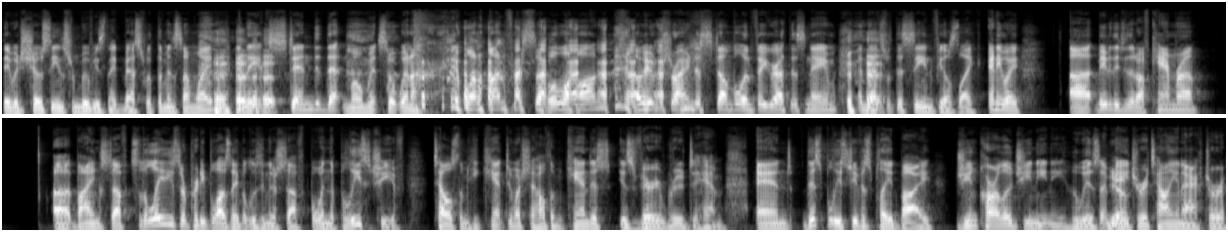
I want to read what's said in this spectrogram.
they would show scenes from movies and they'd mess with them in some way, and they extended that moment so it went on it went on for so long of him trying to stumble and figure out this name, and that's what this scene feels like. Anyway, uh, maybe they do that off camera. Uh, buying stuff. So the ladies are pretty blasé about losing their stuff. But when the police chief tells them he can't do much to help them, Candice is very rude to him. And this police chief is played by Giancarlo Giannini, who is a Yeah. major Italian actor,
